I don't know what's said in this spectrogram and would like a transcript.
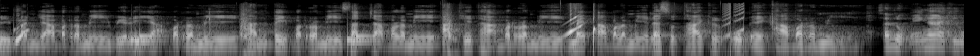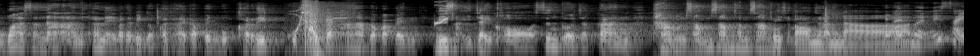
มีปัญญาบารมี วิริยะบารมีขันติบารมี สัจจะบารมีอธิษฐานบารมี เมตตาบารมี และสุดท้ายคืออุเบกขาบารมี สรุปง่ายๆคือวาสนาเนี่ยถ้าในพระไตรปิฎกคล้ายๆกับเป็นบุคลิกบุคลิกภาพแล้วก็เป็นนิสัยใจคอ ซึ่งเกิดจากการทำซ้ำๆๆๆถูกต้องมนาอานเป็นเหมือนนิสัย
